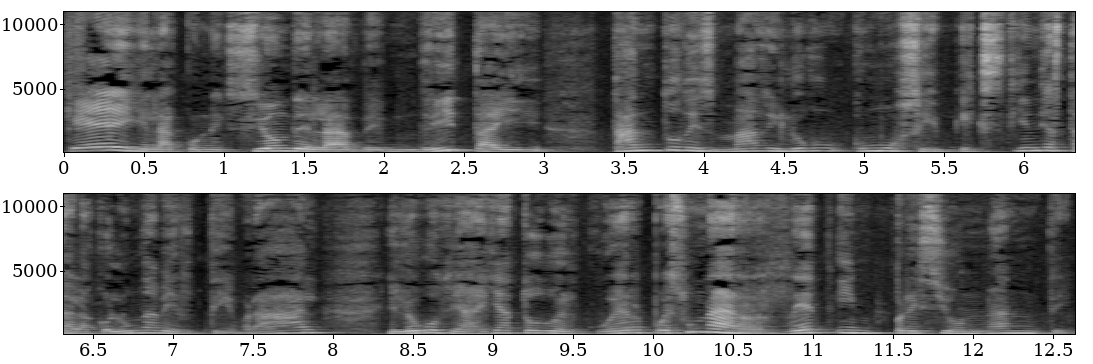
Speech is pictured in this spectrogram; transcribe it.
qué y la conexión de la dendrita y tanto desmadre y luego cómo se extiende hasta la columna vertebral y luego de ahí a todo el cuerpo. Es una red impresionante.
